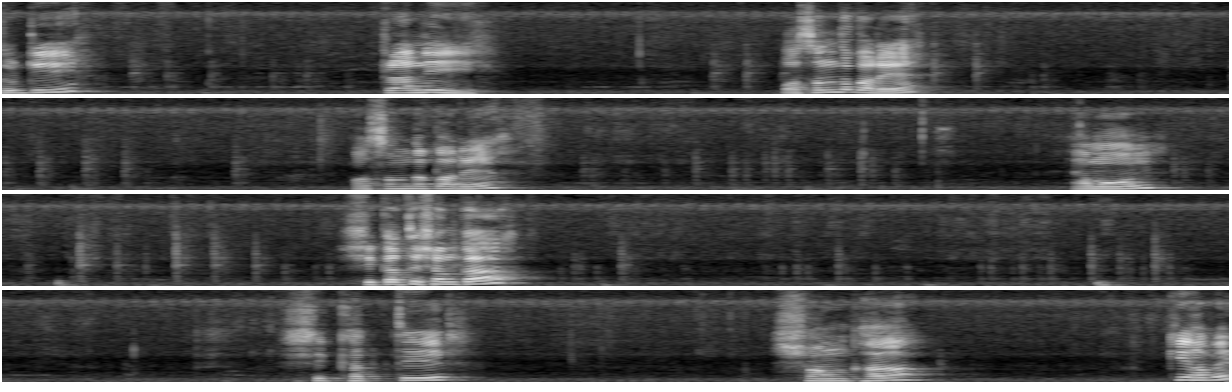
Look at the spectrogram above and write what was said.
দুটি প্রাণী পছন্দ করে পছন্দ করে এমন শিক্ষার্থীর সংখ্যা শিক্ষার্থীর সংখ্যা কি হবে?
